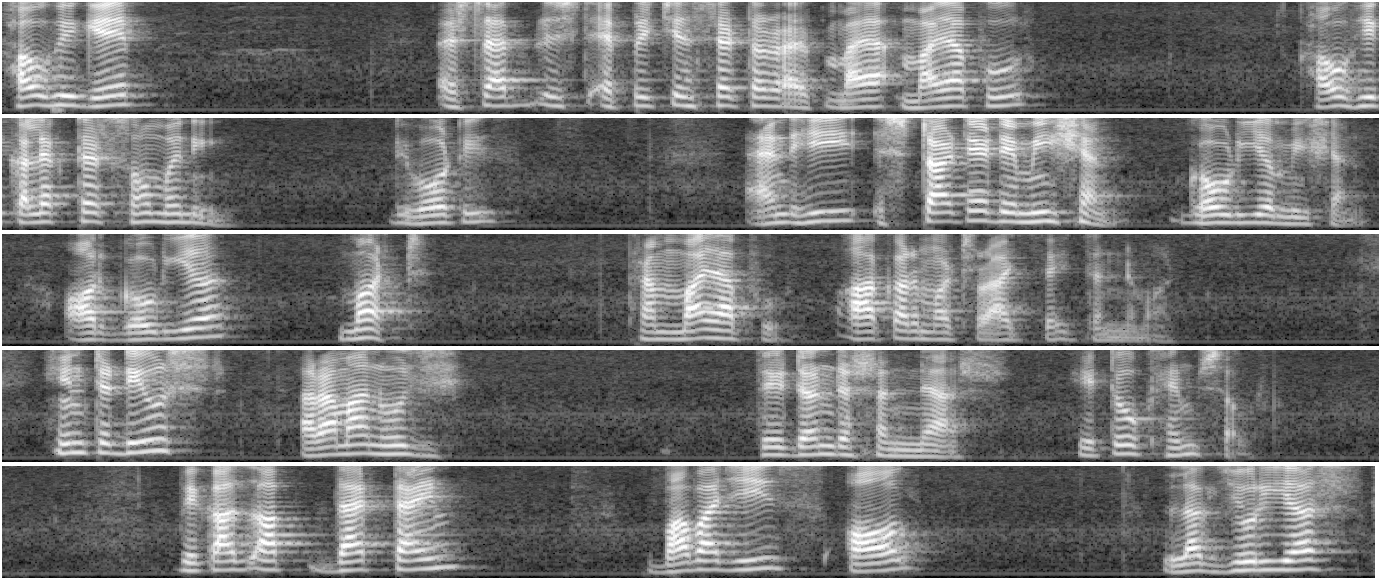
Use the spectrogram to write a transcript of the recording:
How he gave, established a preaching center at Mayapur, how he collected so many devotees, and he started a mission, Gaudiya mission, or Gaudiya Mutt from Mayapur, Akar Mutt Raj Chaitanya Mutt. He introduced Ramanuj Tridanda Sannyas. He took himself. Because of that time, Babaji's all luxurious,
